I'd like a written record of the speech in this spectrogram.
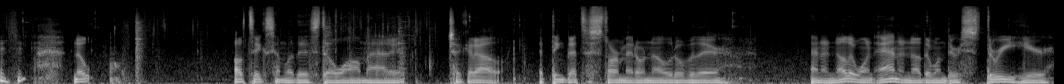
nope. I'll take some of this though while I'm at it. Check it out. I think that's a star metal node over there. And another one and another one. There's three here.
